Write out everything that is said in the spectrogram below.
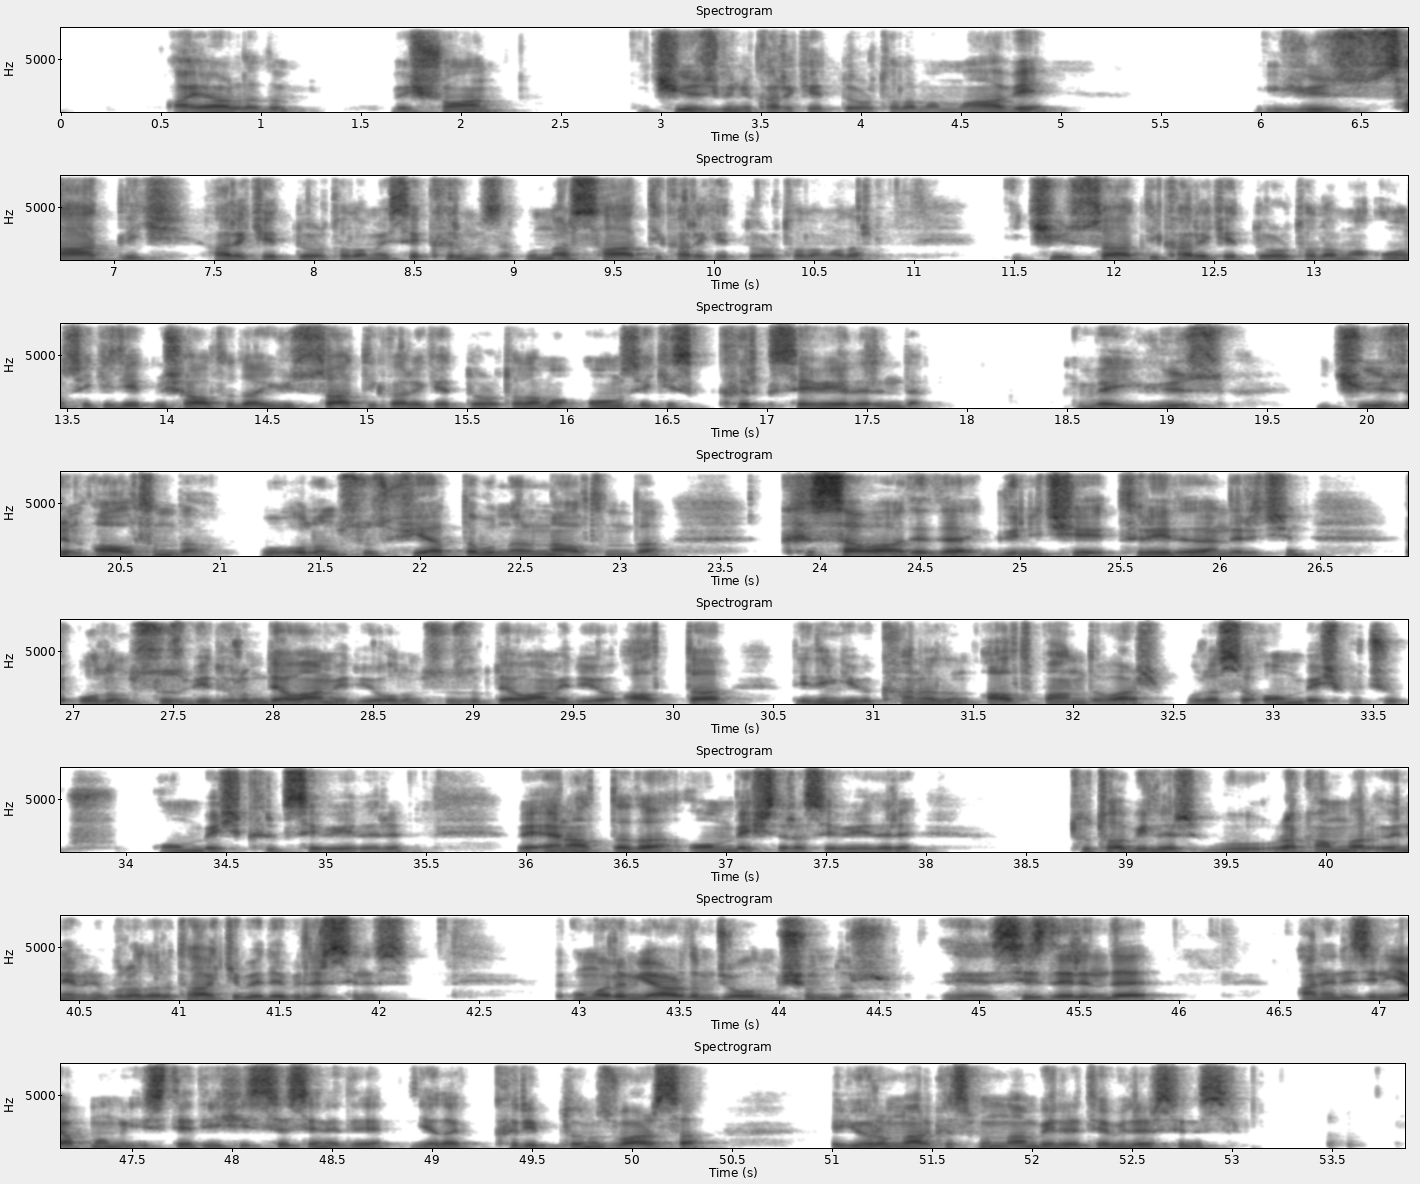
ayarladım ve şu an 200 günlük hareketli ortalama mavi, 100 saatlik hareketli ortalama ise kırmızı. Bunlar saatlik hareketli ortalamalar. 200 saatlik hareketli ortalama 18.76'da, 100 saatlik hareketli ortalama 18.40 seviyelerinde ve 100 200'ün altında. Bu olumsuz. Fiyat da bunların altında. Kısa vadede gün içi trade edenler için olumsuz bir durum devam ediyor. Olumsuzluk devam ediyor. Altta dediğim gibi kanalın alt bandı var. Burası 15.5, 15.40 seviyeleri ve en altta da 15 lira seviyeleri tutabilir. Bu rakamlar önemli. Buraları takip edebilirsiniz. Umarım yardımcı olmuşumdur. Ee, sizlerin de analizini yapmamı istediği hisse senedi ya da kriptonuz varsa yorumlar kısmından belirtebilirsiniz.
